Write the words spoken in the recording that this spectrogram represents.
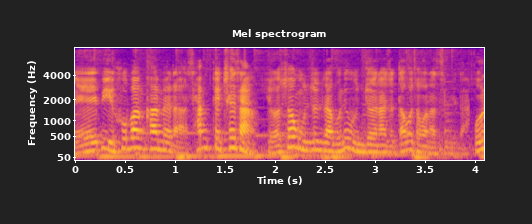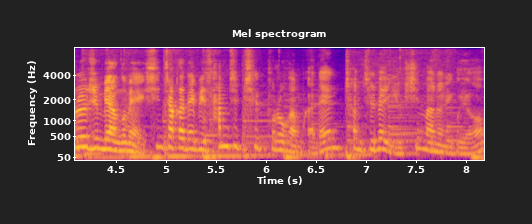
내비, 후방 카메라, 상태 최상, 여성 운전자분이 운전하셨다고 적어놨습니다. 오늘 준비한 금액 신차가 대비 37% 감가된 1,760만 원이고요.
